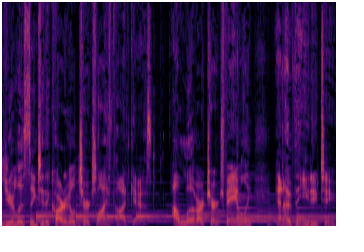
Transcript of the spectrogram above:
You're listening to the Carterville Church Life Podcast. I love our church family, and I hope that you do too.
